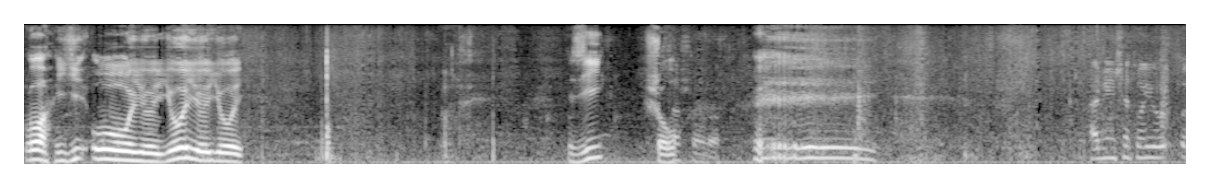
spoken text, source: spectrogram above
О, ой-ой-ой-ой-ой. Зій шоу. А він ще твою е,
